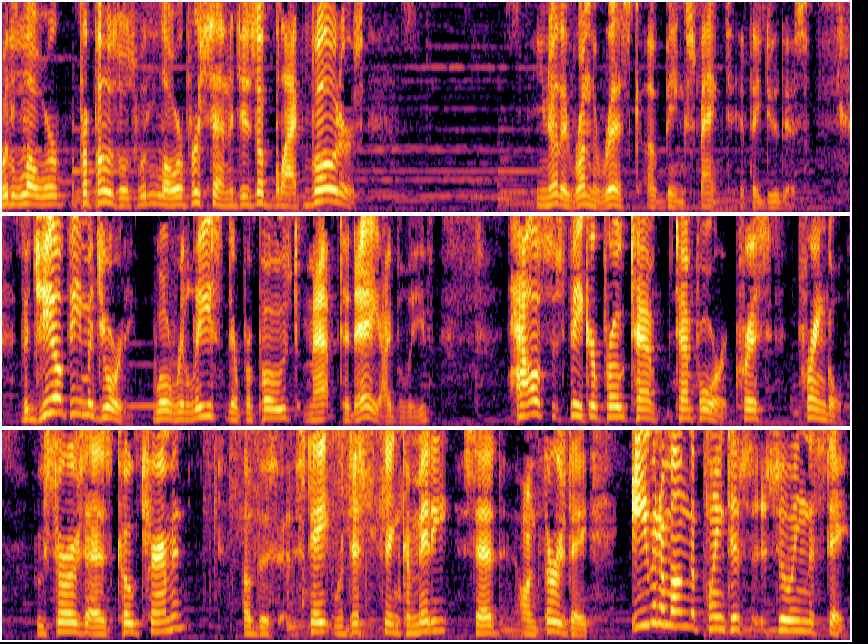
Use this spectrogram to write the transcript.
with lower proposals with lower percentages of black voters you know they run the risk of being spanked if they do this. The GOP majority will release their proposed map today, I believe. House Speaker pro tempore Chris Pringle, who serves as co chairman of the State Redistricting Committee, said on Thursday even among the plaintiffs suing the state,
